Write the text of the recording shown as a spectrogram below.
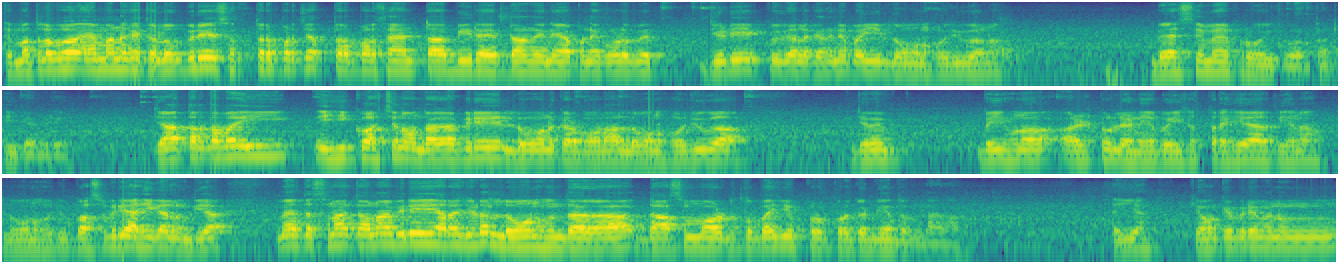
ਤੇ ਮਤਲਬ ਐ ਮੰਨ ਕੇ ਚਲੋ ਵੀਰੇ 70 75% ਵੀਰ ਇਦਾਂ ਦੇ ਨੇ ਆਪਣੇ ਕੋਲ ਵੀ, ਜਿਹੜੇ ਕੋਈ ਗੱਲ ਕਹਿੰਦੇ ਨੇ ਬਾਈ ਲੋਨ ਹੋ ਜਾਊਗਾ ਨਾ ਵੈਸੇ ਮੈਂ ਫਿਰੋਜ਼ਪੁਰ ਤਾਂ, ਠੀਕ ਹੈ ਵੀਰੇ। ਜ਼ਿਆਦਾਤਰ ਤਾਂ ਬਾਈ ਇਹੀ ਕੁਐਸਚਨ ਆਉਂਦਾਗਾ ਵੀਰੇ ਲੋਨ ਕਰਵਾਉਣਾ ਲੋਨ ਹੋ ਜਾਊਗਾ। ਜਿਵੇਂ ਬਈ ਹੁਣ ਅਲਟੋ ਲੈਣੇ ਆ ਬਈ 70000 ਦੀ, ਹਨਾ ਲੋਨ ਹੋ ਜੂ ਬਸ ਵੀਰੇ ਆਹੀ ਗੱਲ ਹੁੰਦੀ ਆ। ਮੈਂ ਦੱਸਣਾ ਚਾਹੁੰਦਾ ਵੀਰੇ ਯਾਰ, ਜਿਹੜਾ ਲੋਨ ਹੁੰਦਾਗਾ 10 ਮਾਡਲ ਤੋਂ ਬਾਈ ਜੀ ਉੱਪਰ ਉੱਪਰ ਗੱਡੀਆਂ ਦਾ ਹੁੰਦਾਗਾ ਸਹੀ ਆ? ਕਿਉਂਕਿ ਵੀਰੇ ਮੈਨੂੰ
